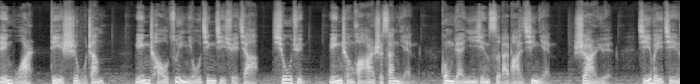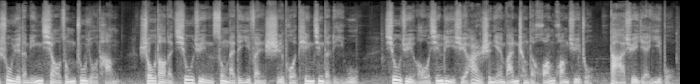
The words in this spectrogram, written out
零五二第十五章：明朝最牛经济学家邱俊。明成化二十三年（公元一四八七年）十二月，即位仅数月的明孝宗朱佑樘收到了邱俊送来的一份石破天惊的礼物——邱俊呕心沥血二十年完成的煌煌巨著《大学演义部》。《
